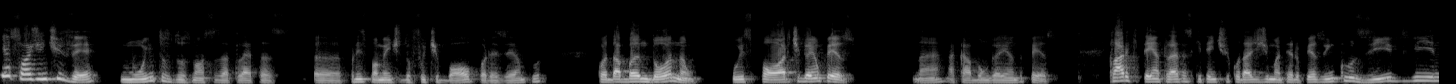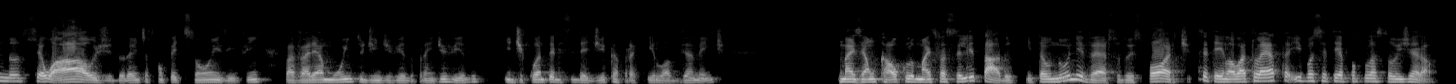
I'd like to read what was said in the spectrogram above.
E é só a gente ver muitos dos nossos atletas, uh, principalmente do futebol, por exemplo, quando abandonam o esporte, ganham peso né? Acabam ganhando peso. Claro que tem atletas que têm dificuldade de manter o peso, inclusive no seu auge, durante as competições, enfim, vai variar muito de indivíduo para indivíduo e de quanto ele se dedica para aquilo, obviamente. Mas é um cálculo mais facilitado. Então, no universo do esporte, você tem lá o atleta e você tem a população em geral.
